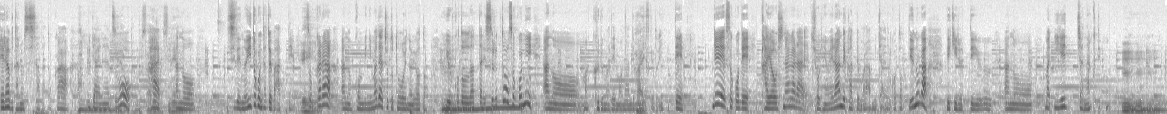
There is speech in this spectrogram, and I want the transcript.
選ぶ楽しさだとかみたいなやつをはい。あの自然のいいところに例えばあって、えー、そこからあのコンビニまではちょっと遠いのよということだったりするとそこにあの、まあ、車でも何でもいいですけど、はい、行ってでそこで会話をしながら商品を選んで買ってもらうみたいなことっていうのができるっていうあの、まあ、家じゃなくても、うんうんうん、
